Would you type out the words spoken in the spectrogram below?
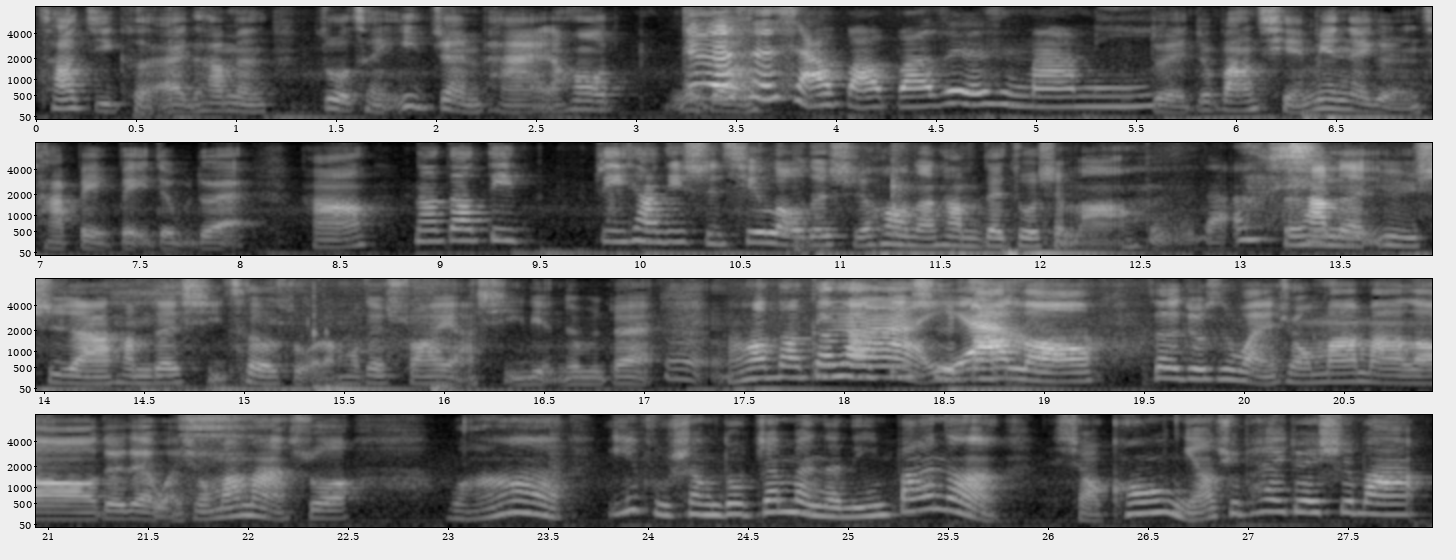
超级可爱的，他们做成一整排，然后那这个个是小宝宝，这个是妈咪。对，就帮前面那个人擦背背，对不对？好，那到第地下第十七楼的时候呢，他们在做什么？不知道。是他们的浴室啊，他们在洗厕所，然后在刷牙洗脸，对不对？嗯然后到地跟下第十八楼，这个就是浣熊妈妈喽，对不对？浣熊妈妈说：“哇，衣服上都沾满了淋巴呢。小空，你要去派对是吧？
